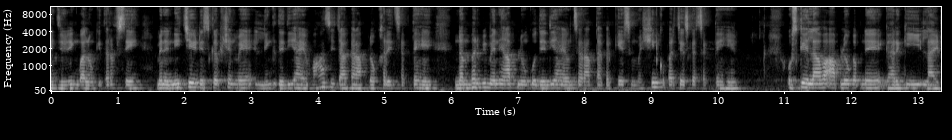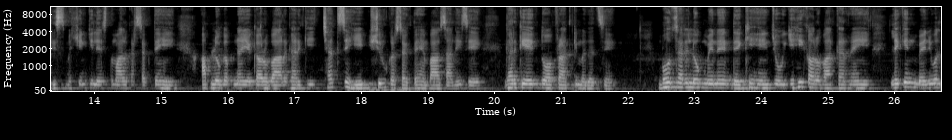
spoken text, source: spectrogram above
इंजीनियरिंग वालों की तरफ़ से। मैंने नीचे डिस्क्रिप्शन में लिंक दे दिया है, वहाँ से जाकर आप लोग ख़रीद सकते हैं। नंबर भी मैंने आप लोगों को दे दिया है उनसे रबता करके इस मशीन को परचेज़ कर सकते हैं। उसके अलावा आप लोग अपने घर की लाइट इस मशीन के लिए इस्तेमाल कर सकते हैं। आप लोग अपना ये कारोबार घर की छत से ही शुरू कर सकते हैं बसानी से, घर के एक दो अफराद की मदद से। बहुत सारे लोग मैंने देखे हैं जो यही कारोबार कर रहे हैं, लेकिन मैनुअल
